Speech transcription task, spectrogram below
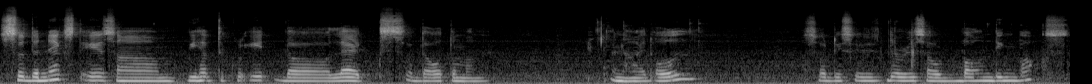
So the next is um, we have to create the legs of the ottoman and hide all. So this is there is our bounding box.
